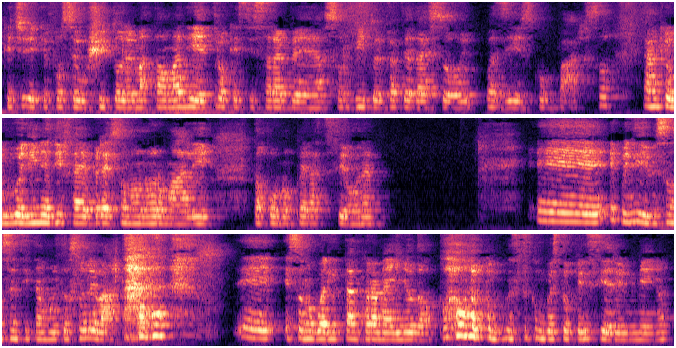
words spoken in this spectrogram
che, che fosse uscito l'ematoma dietro, che si sarebbe assorbito, infatti adesso è quasi scomparso, e anche due linee di febbre sono normali dopo un'operazione. E, e, quindi mi sono sentita molto sollevata e, e, sono guarita ancora meglio dopo con, con questo pensiero in meno.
